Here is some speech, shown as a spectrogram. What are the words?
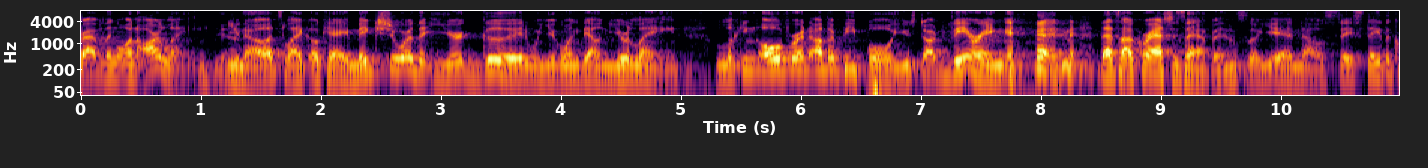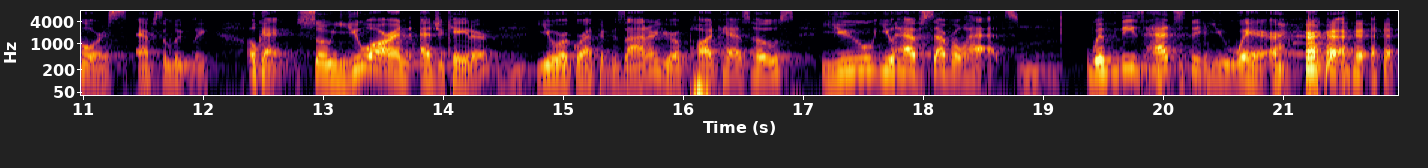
traveling on our lane. You know, it's like, okay, make sure that you're good when you're going down your lane. Looking over at other people, you start veering, and that's how crashes happen. So, yeah, no, stay, stay the course. Absolutely. Okay, so you are an educator, Mm-hmm. you're a graphic designer, you're a podcast host, you you have several hats. Mm-hmm. With these hats that you wear,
